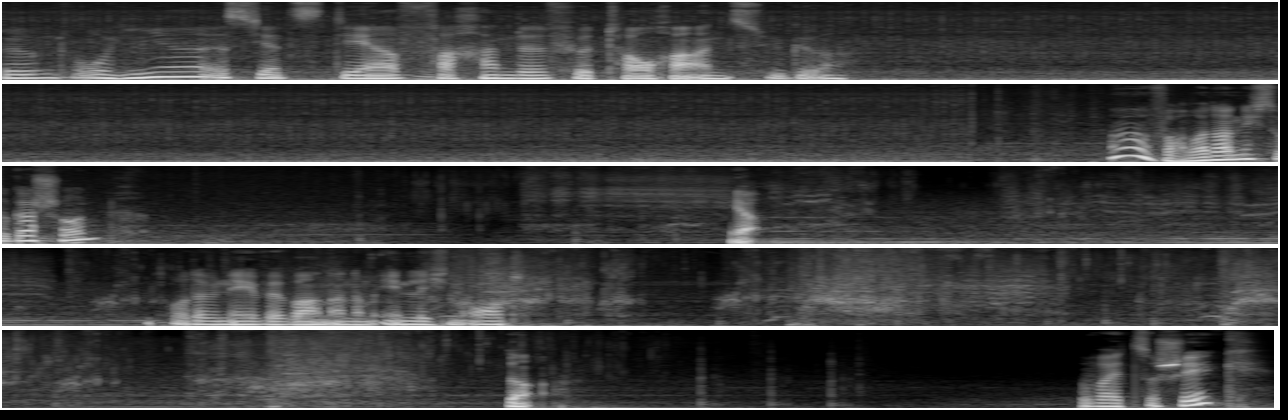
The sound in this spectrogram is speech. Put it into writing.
Irgendwo hier ist jetzt der Fachhandel für Taucheranzüge. Ah, waren wir da nicht sogar schon? Ja. Oder nee, wir waren an einem ähnlichen Ort. Soweit so schick.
